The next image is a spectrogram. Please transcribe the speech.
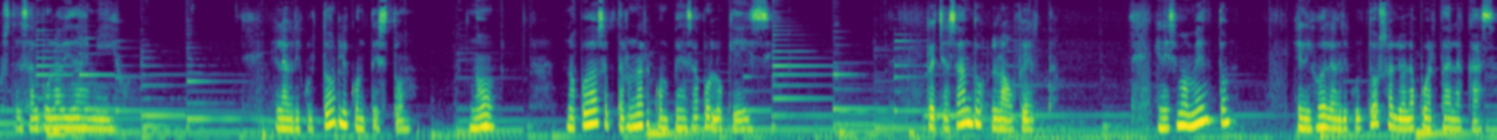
Usted salvó la vida de mi hijo. El agricultor le contestó, no, no puedo aceptar una recompensa por lo que hice, rechazando la oferta. En ese momento, el hijo del agricultor salió a la puerta de la casa.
